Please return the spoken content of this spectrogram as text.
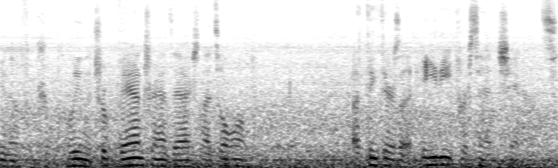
you know, for completing the trip van transaction. I told him I think there's an 80% chance.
